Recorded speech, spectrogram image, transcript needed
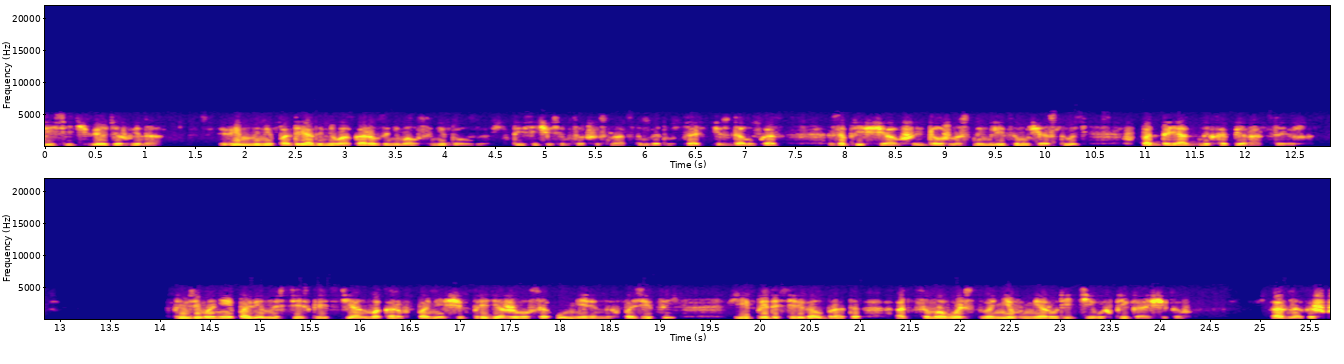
тысяч ведер вина. Винными подрядами Макаров занимался недолго. В 1716 году царь издал указ, запрещавший должностным лицам участвовать в подрядных операциях. При взимании повинностей из крестьян Макаров-помещик придерживался умеренных позиций и предостерегал брата от самовольства не в меру ретивых приказчиков. Однако ж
